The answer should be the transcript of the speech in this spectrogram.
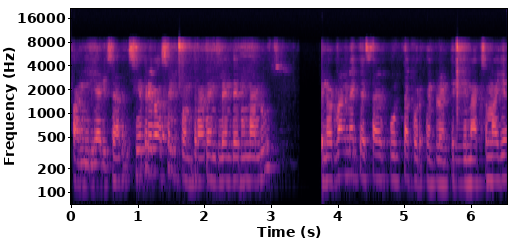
familiarizar, siempre vas a encontrar en Blender una luz que normalmente está oculta, por ejemplo, en 3D Max o Maya,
